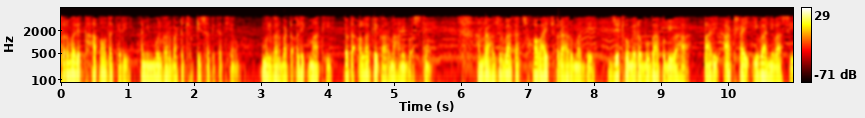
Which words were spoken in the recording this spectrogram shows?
तर मैले थाहा पाउँदाखेरि हामी मूल घरबाट छुट्टिसकेका थियौँ। मूल घरबाट अलिक माथि एउटा अलग्गै घरमा हामी बस्थ्यौँ। हाम्रा हजुरबाका छ भाइ छोराहरूमध्ये जेठो मेरो बुबाको विवाह पारी आठ राई युवा निवासी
